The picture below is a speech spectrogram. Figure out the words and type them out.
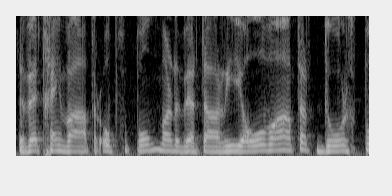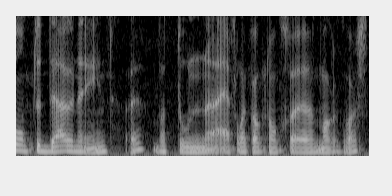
Er werd geen water opgepompt, maar er werd daar rioolwater doorgepompt de duinen in. Hè? Wat toen eigenlijk ook nog uh, makkelijk was.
